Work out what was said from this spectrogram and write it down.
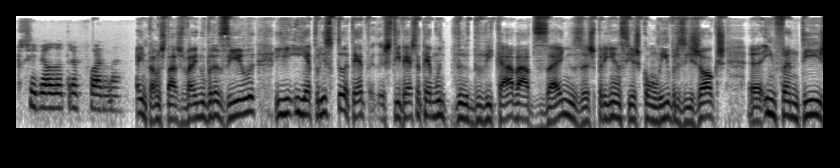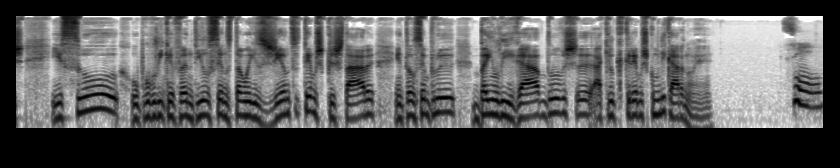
possível de outra forma. Então estás bem no Brasil e, e é por isso que tu até estiveste até muito de- dedicada a desenhos, a experiências com livros e jogos eh, infantis. Isso, o público infantil sendo tão exigente, temos que estar então sempre bem ligados eh, àquilo que queremos comunicar, não é? Sim,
